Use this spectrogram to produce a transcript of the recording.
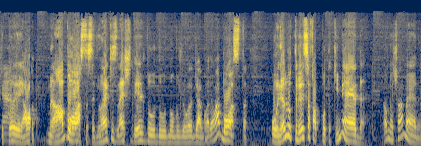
Que tô, é, uma, é uma bosta, você viu o hack and slash dele do, do novo jogo de agora, é uma bosta. Olhando o trailer, você fala, puta, que merda. Realmente é uma merda.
